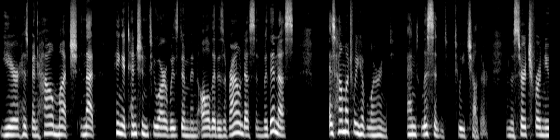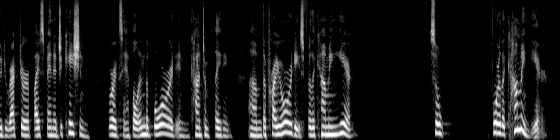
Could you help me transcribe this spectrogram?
year has been how much, in that paying attention to our wisdom and all that is around us and within us, is how much we have learned and listened to each other in the search for a new director of lifespan education, for example, in the board in contemplating um, the priorities for the coming year so, for the coming year,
